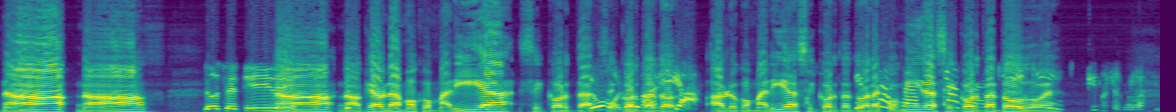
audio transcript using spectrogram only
No, no, No se tire. no, no que hablamos con María, se corta, No, se no, corta todo. María. Hablo con María, se corta toda la comida, ¿Qué se pasa? corta ¿Qué- todo, qué? ¿eh? ¿Qué pasa con Racing?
